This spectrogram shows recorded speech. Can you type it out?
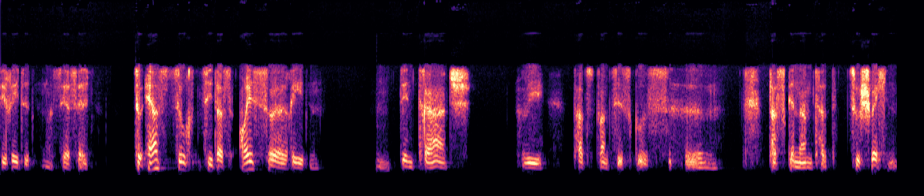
sie redeten nur sehr selten. Zuerst suchten sie das äußere Reden, hm, den Tratsch, wie Papst Franziskus äh, das genannt hat, zu schwächen.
